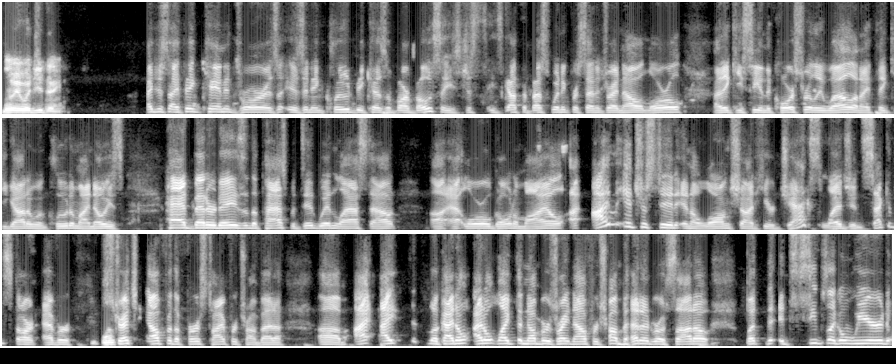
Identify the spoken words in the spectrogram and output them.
Louis, what do you think? I just I think Cannon's Roar is, is an include because of Barbosa. He's just he's got the best winning percentage right now at Laurel. I think he's seeing the course really well, and I think you got to include him. I know he's had better days in the past, but did win last out uh, at Laurel going a mile. I, am interested in a long shot here. Jack's Legend, second start ever, stretching out for the first time for Trombetta. Um, I, I look, I don't, I don't like the numbers right now for Trombetta and Rosado, but it seems like a weird,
